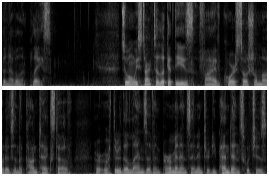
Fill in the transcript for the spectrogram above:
benevolent place. So when we start to look at these five core social motives in the context of or, or, through the lens of impermanence and interdependence, which is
